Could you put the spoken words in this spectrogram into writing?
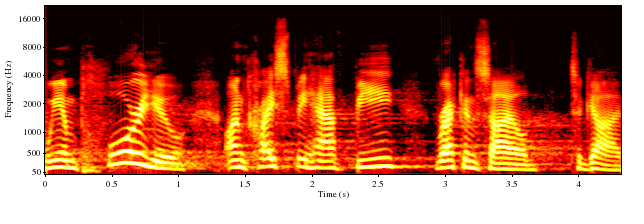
We implore you on christ's behalf be reconciled to god.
